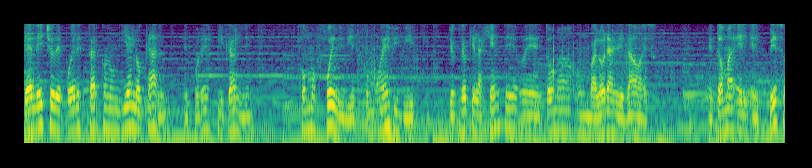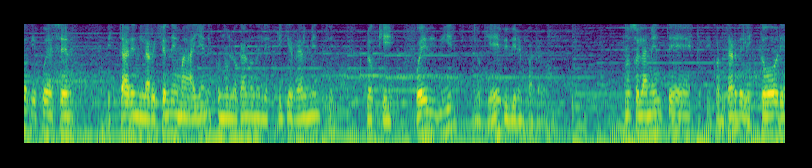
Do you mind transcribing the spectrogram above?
Ya el hecho de poder estar con un guía local, de poder explicarle cómo fue vivir, cómo es vivir, yo creo que la gente eh, toma un valor agregado a eso. Le toma el, peso que puede ser estar en la región de Magallanes con un local donde le explique realmente lo que fue vivir lo que es vivir en Patagonia. No solamente contar de la historia,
